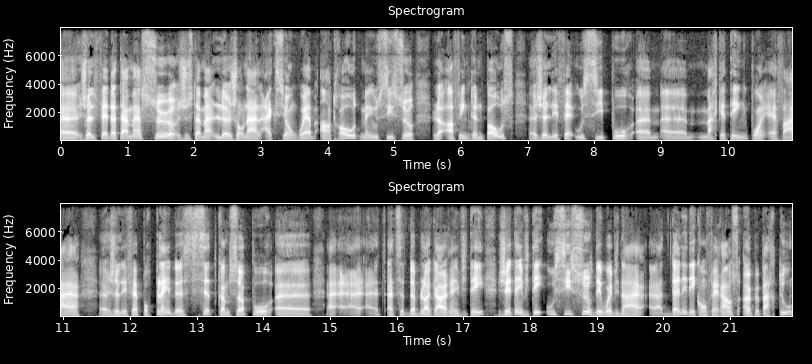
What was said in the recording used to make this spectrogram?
Euh, je le fais notamment sur justement le journal Action Web, entre autres, mais aussi sur le Huffington Post. Euh, je l'ai fait aussi pour marketing.fr. je l'ai fait pour plein de sites comme ça pour à, titre de blogueur invité. J'ai été invité aussi sur des webinaires, à donner des conférences un peu partout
